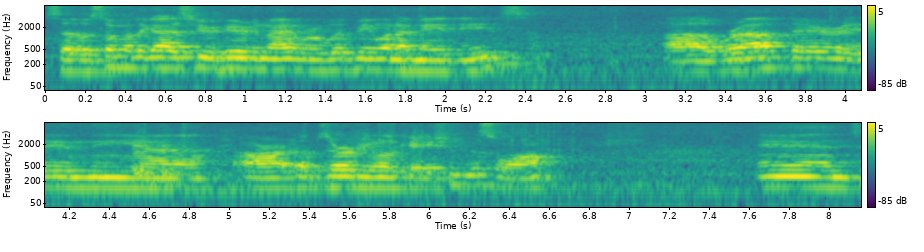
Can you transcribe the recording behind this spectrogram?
So some of the guys who are here tonight were with me when I made these. Uh, we're out there in the, uh, our observing location, the swamp, and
